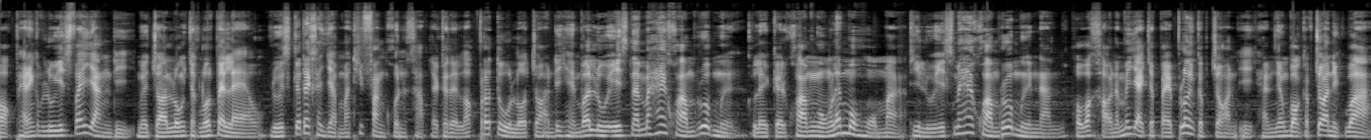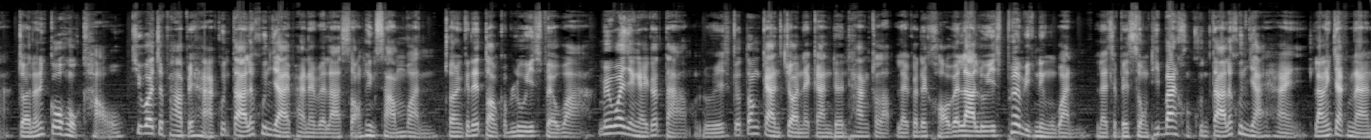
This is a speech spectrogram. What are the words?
บอกแผนกับลูอิสไว้อย่างดี เมื่อจอห์นลงจากรถไปแล้วลูอิสก็ได้ขยับมาที่ฝั่งคนขับ และก็ได้ล็อกประตูรถจอห์นที่เห็นว่าลูอิสนั้นไม่ให้ความร่วมมือ เลยเกิดความงงและโมโหมาที่ลูอิสไม่ให้ความร่วมมือนั้น เพราะว่าเขานั้นไม่อยากจะไปปล้นกับจอห์นอีกแถมยังบอกกับจอห์นอีกว่า จอห์นนั้นโกหกเขา ที่ว่าจะพาไปหาคุณตาและคุณยายภายในเวลา 2-3 วัน จอห์นก็ได้ตอบกับลูอิสไปว่า ไม่ว่ายังไงก็ตามลูอิสก็ต้องการจอห์นในการเดินทางกลับ แล้วก็ได้ขอเวลาลูอิสเพิ่มอีกหนึ่งวัน และจะไปส่งที่บ้านของคุณตาและคุณยายให้ หลังจากนั้น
